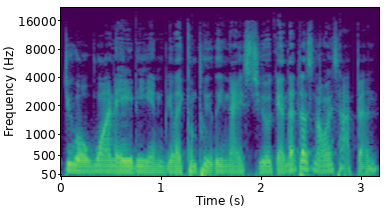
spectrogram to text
do a 180 and be like completely nice to you again. That doesn't always happen,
